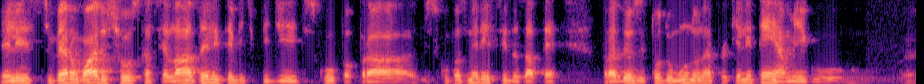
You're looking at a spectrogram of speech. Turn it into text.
eles tiveram vários shows cancelados. Ele teve de pedir desculpa para desculpas merecidas até para Deus e todo mundo, né? Porque ele tem amigo eh,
